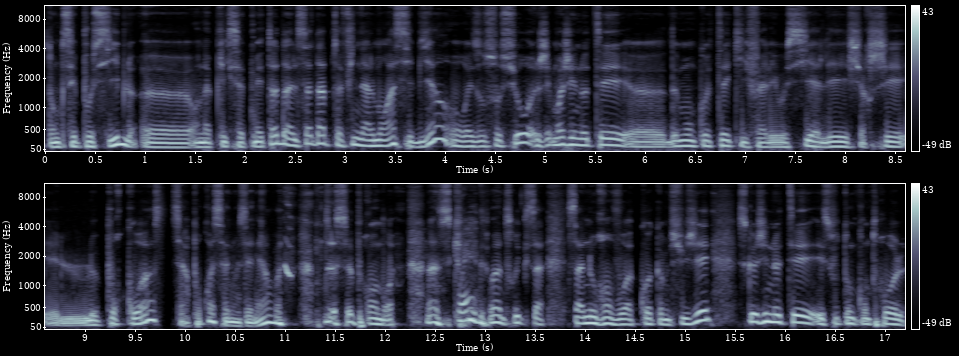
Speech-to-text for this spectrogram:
Donc c'est possible, euh, on applique cette méthode. Elle s'adapte finalement assez bien aux réseaux sociaux. Moi j'ai noté euh, de mon côté qu'il fallait aussi aller chercher le pourquoi. C'est-à-dire pourquoi ça nous énerve de se prendre un screen ou un truc. Ça, ça nous renvoie quoi comme sujet? Ce que j'ai noté et sous ton contrôle,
